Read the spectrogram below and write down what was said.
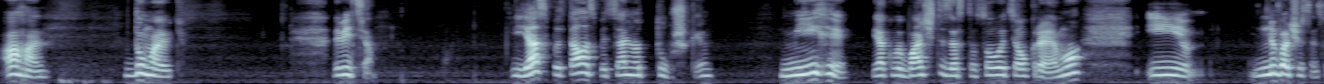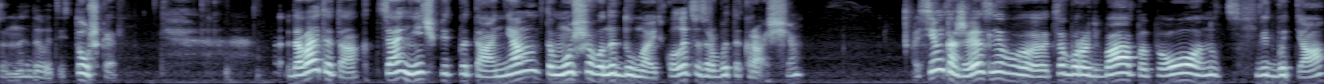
Ага, думають. Дивіться. Я спитала спеціально тушки. Міги, як ви бачите, застосовуються окремо. І не бачу сенсу на них дивитись. Тушки. Давайте так. Ця ніч під питанням, тому що вони думають, коли це зробити краще. Сімка жезлів це боротьба, ППО, ну, відбиття.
